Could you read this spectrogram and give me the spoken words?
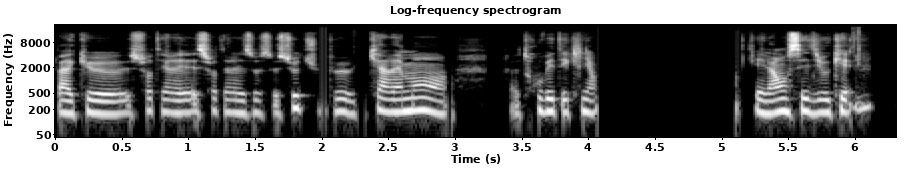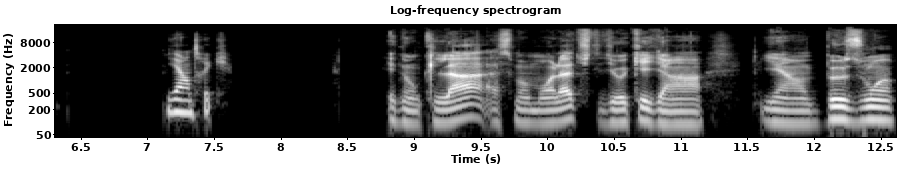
bah, que sur tes, sur tes réseaux sociaux, tu peux carrément euh, trouver tes clients. Et là, on s'est dit, OK, il y a un truc. Et donc là, à ce moment-là, tu t'es dit, OK, il y, a un, y a un besoin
